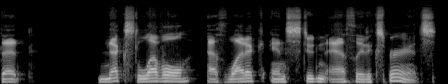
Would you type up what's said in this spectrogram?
that next level athletic and student athlete experience.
